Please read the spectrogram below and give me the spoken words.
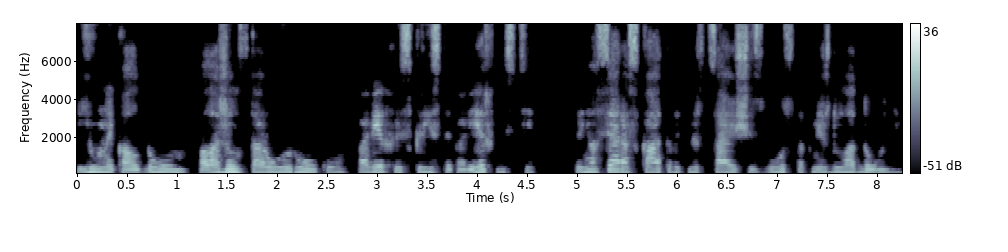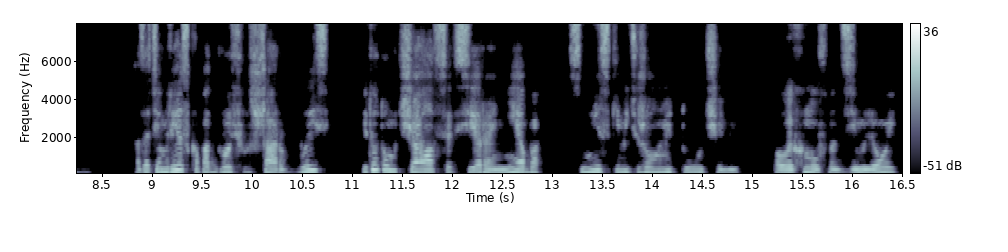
Юный колдун положил вторую руку поверх искристой поверхности, принялся раскатывать мерцающий сгусток между ладонями, а затем резко подбросил шар ввысь, и тот умчался в серое небо с низкими тяжелыми тучами, полыхнув над землей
